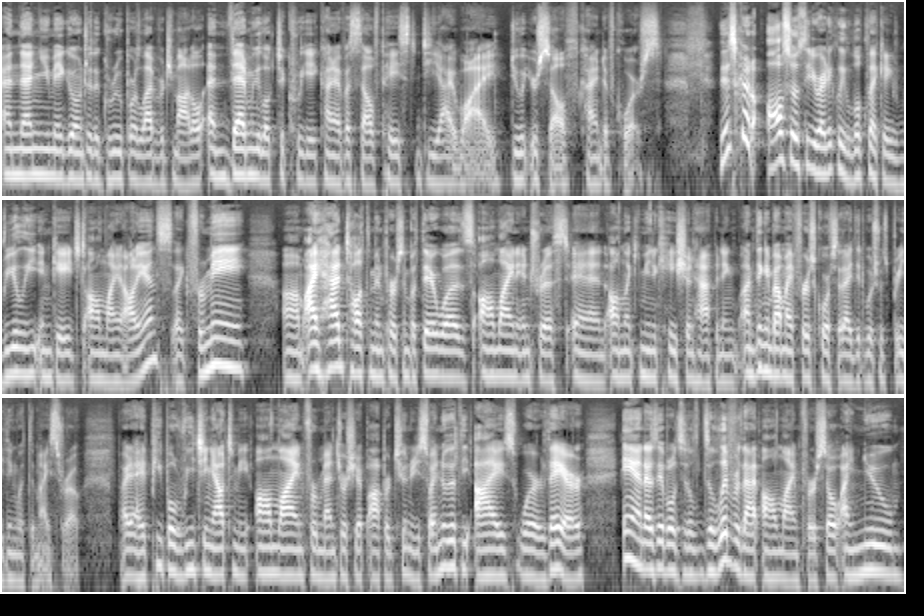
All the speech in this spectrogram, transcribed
and then you may go into the group or leverage model, and then we look to create kind of a self-paced DIY, do-it-yourself kind of course. This could also theoretically look like a really engaged online audience. Like for me, um, I had taught them in person, but there was online interest and online communication happening. I'm thinking about my first course that I did, which was Breathing with the Maestro. Right, I had people reaching out to me online for mentorship opportunities, so I knew that the eyes were there, and I was able to deliver that online first. So I knew,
